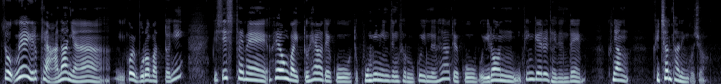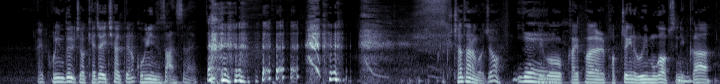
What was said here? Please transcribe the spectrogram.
그래서 왜 이렇게 안 하냐 이걸 물어봤더니 시스템에 회원 가입도 해야 되고 또 공인인증서 로그인을 해야 되고 뭐 이런 핑계를 대는데 그냥 귀찮다는 거죠. 아니, 본인들 저 계좌 이체할 때는 공인인증서 안 쓰나요? 귀찮다는 거죠. 예. 그리고 가입할 법적인 의무가 없으니까 음.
